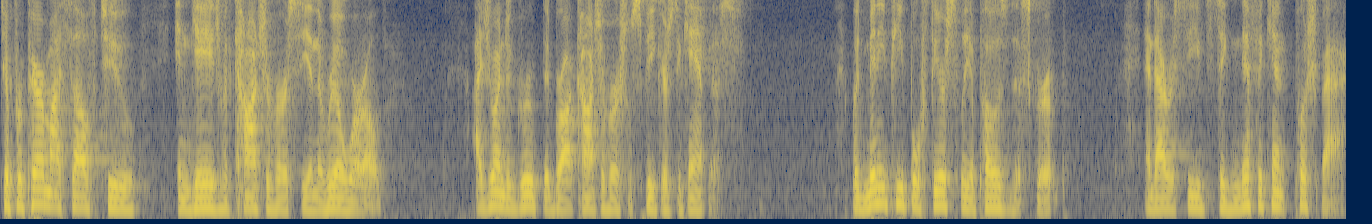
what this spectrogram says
To prepare myself to engage with controversy in the real world, I joined a group that brought controversial speakers to campus. But many people fiercely opposed this group, and I received significant pushback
